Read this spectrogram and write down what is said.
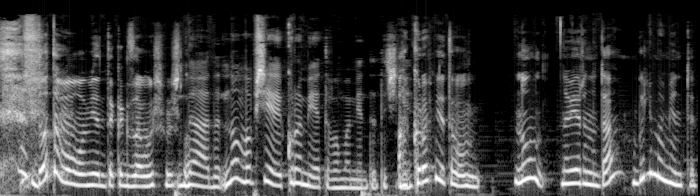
До того момента, как замуж вышла? Да, да. Ну, вообще, кроме этого момента, точнее. А кроме этого, ну, наверное, да, были моменты.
